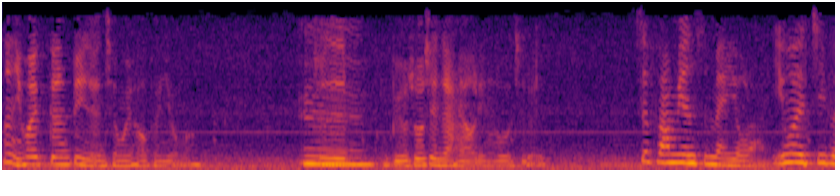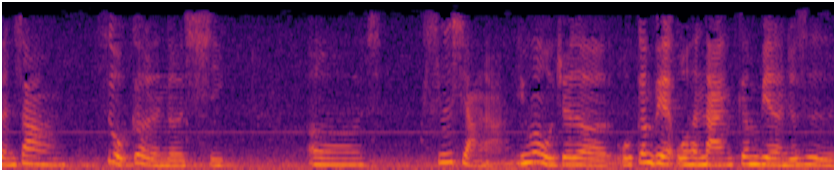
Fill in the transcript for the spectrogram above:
那你会跟病人成为好朋友吗？嗯就是比如说现在还有联络之类的。这方面是没有啦，因为基本上是我个人的习，呃，思想啊，因为我觉得我跟别我很难跟别人就是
